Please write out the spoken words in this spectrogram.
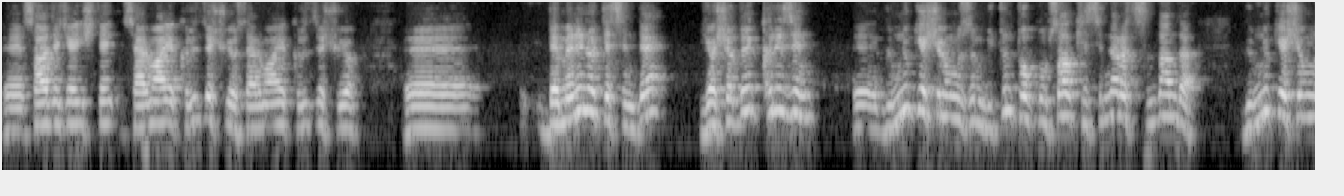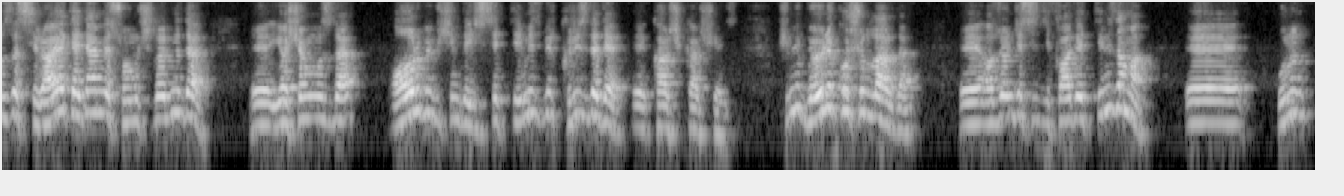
e, sadece işte sermaye kriz yaşıyor, sermaye kriz yaşıyor e, demenin ötesinde yaşadığı krizin e, günlük yaşamımızın bütün toplumsal kesimler açısından da günlük yaşamımızda sirayet eden ve sonuçlarını da e, yaşamımızda ağır bir biçimde hissettiğimiz bir krizle de e, karşı karşıyayız. Şimdi böyle koşullarda e, az önce siz ifade ettiğiniz ama e, bunun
